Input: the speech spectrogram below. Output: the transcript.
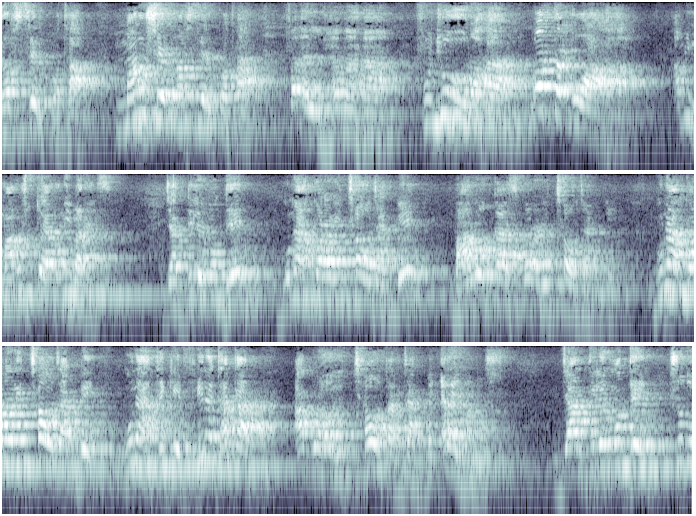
নফসের কথা, মানুষের নফসের কথা। আমি মানুষ তো এমনই বানাইছি, যার দিলের মধ্যে গুনাহ করার ইচ্ছাও জাগবে, ভালো কাজ করার ইচ্ছাও জাগবে। গুনাহ করার ইচ্ছাও জাগবে, গুনাহ থেকে ফিরে থাকার আগ্রহ, ইচ্ছাও তার জাগবে, এরাই মানুষ। যার দিলের মধ্যে শুধু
